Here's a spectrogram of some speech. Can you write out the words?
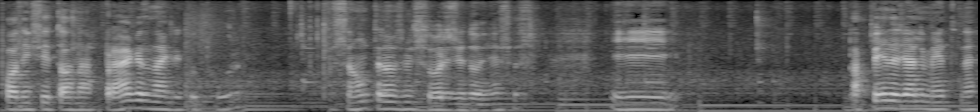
podem se tornar pragas na agricultura, são transmissores de doenças e a perda de alimento, né?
